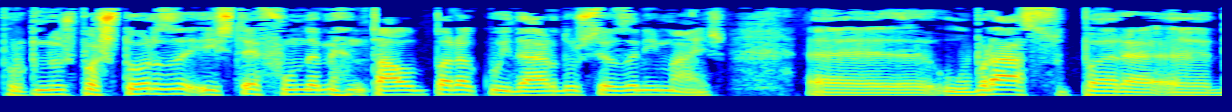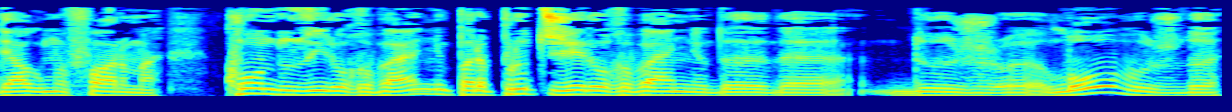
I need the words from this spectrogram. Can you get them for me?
porque nos pastores isto é fundamental para cuidar dos seus animais. Uh, o braço para, uh, de alguma forma, conduzir o rebanho, para proteger o rebanho de, de, dos eh, lobos, de,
